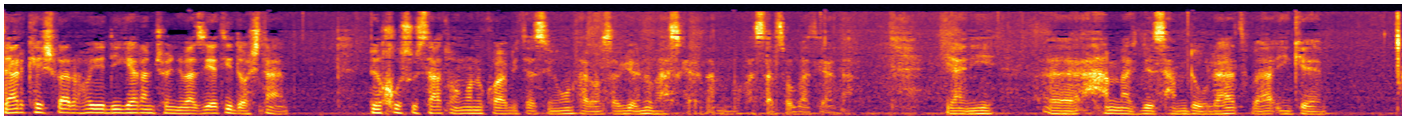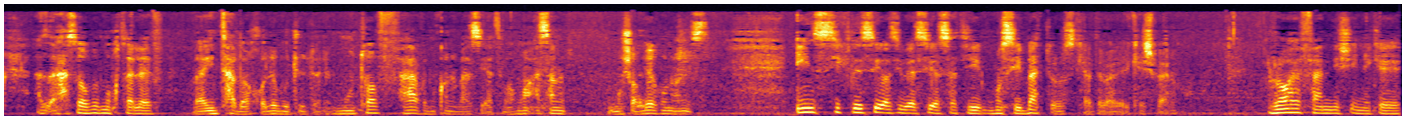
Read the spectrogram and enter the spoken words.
در کشورهای دیگر هم چنین وضعیتی داشتند. به خصوص تحت عنوان کوابیتاسیون فرانسوی اینو بحث کردن مفصل صحبت کردن یعنی هم مجلس هم دولت و اینکه از احزاب مختلف و این تداخل وجود داره. منتها فرق می‌کنه وضعیت ما. ما اصلا مشابه اونا نیست. این سیکل سیاسی و سیاستی مصیبت درست کرده برای کشور ما. راه فنیش اینه که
